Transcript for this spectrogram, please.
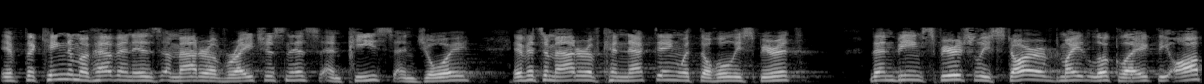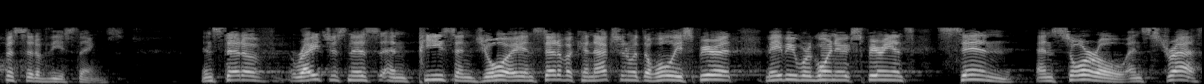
If the kingdom of heaven is a matter of righteousness and peace and joy, if it's a matter of connecting with the Holy Spirit, then being spiritually starved might look like the opposite of these things. Instead of righteousness and peace and joy, instead of a connection with the Holy Spirit, maybe we're going to experience sin and sorrow and stress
